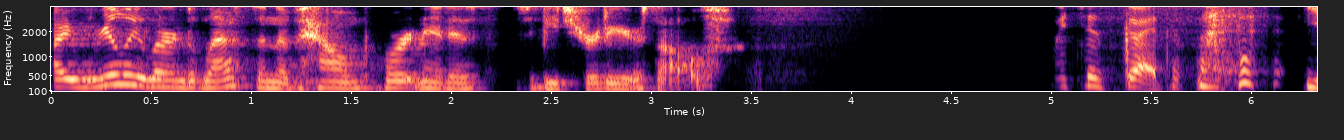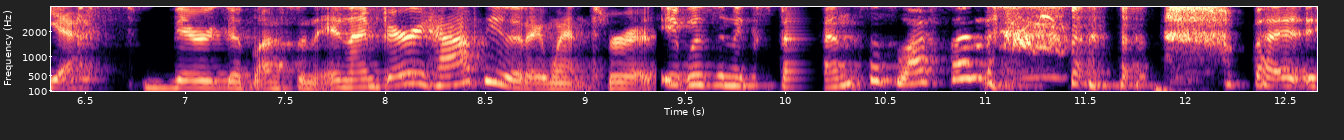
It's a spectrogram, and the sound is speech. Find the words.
I really learned a lesson of how important it is to be true to yourself. Which is good. yes, very good lesson. And I'm very happy that I went through it. It was an expensive lesson, but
